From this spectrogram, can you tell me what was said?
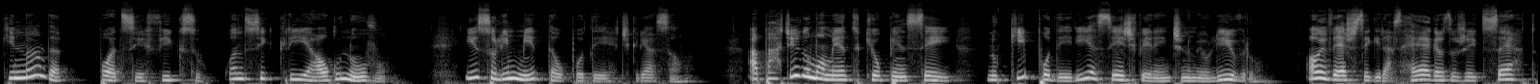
que nada pode ser fixo quando se cria algo novo. Isso limita o poder de criação. A partir do momento que eu pensei no que poderia ser diferente no meu livro, ao invés de seguir as regras do jeito certo,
